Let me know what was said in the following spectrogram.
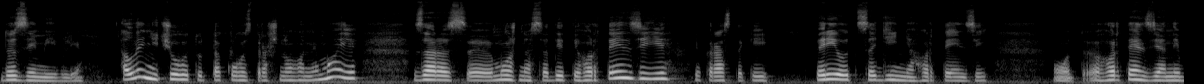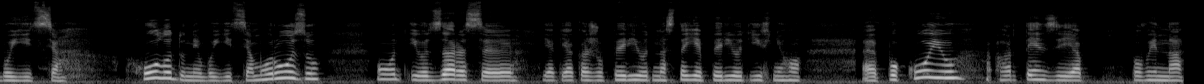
до зимівлі. Але нічого тут такого страшного немає. Зараз е, можна садити гортензії, якраз такий період садіння гортензій. От, Гортензія не боїться холоду, не боїться морозу. От, І от зараз, е, як я кажу, період, настає період їхнього е, покою. Гортензія повинна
